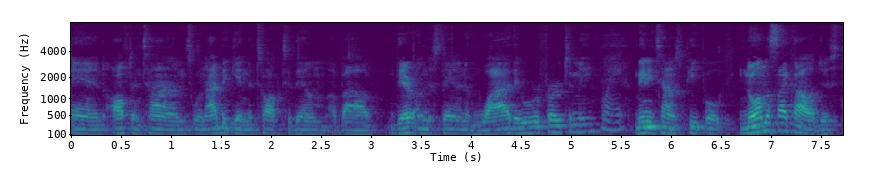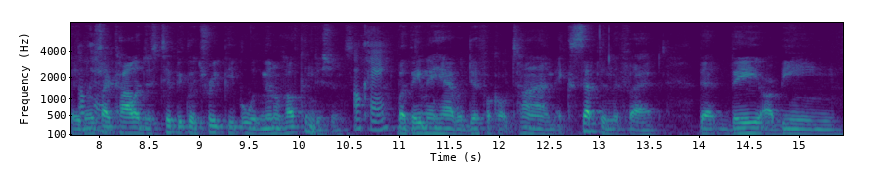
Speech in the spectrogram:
And oftentimes, when I begin to talk to them about their understanding of why they were referred to me, Right. many times people know I'm a psychologist. They know psychologists typically treat people with mental health conditions Okay. but they may have a difficult time accepting the fact that they are being,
